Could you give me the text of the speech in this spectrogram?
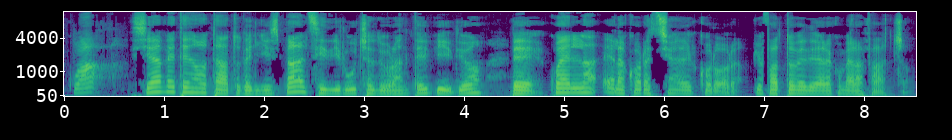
Qua. Se avete notato degli sbalzi di luce durante il video, beh, quella è la correzione del colore. Vi ho fatto vedere come la faccio.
